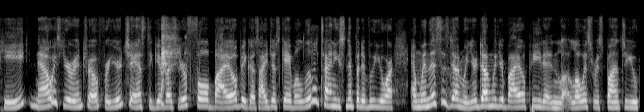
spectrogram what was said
Pete, now is your intro for your chance to give us your full bio because I just gave a little tiny snippet of who you are. And when this is done, when you're done with your bio, Pete, and Lois responds to you,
